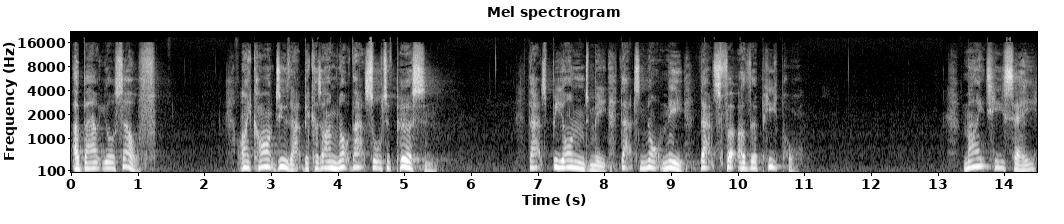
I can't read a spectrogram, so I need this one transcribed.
about yourself? I can't do that because I'm not that sort of person. That's beyond me. That's not me. That's for other people. Might he say,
